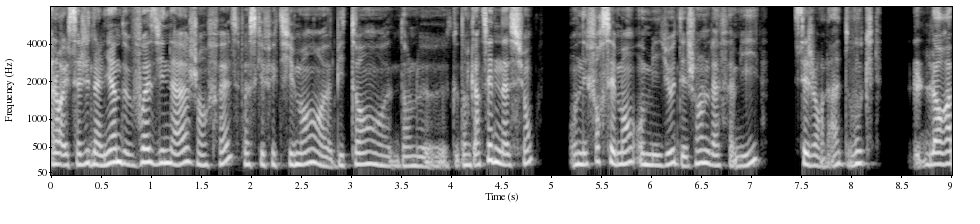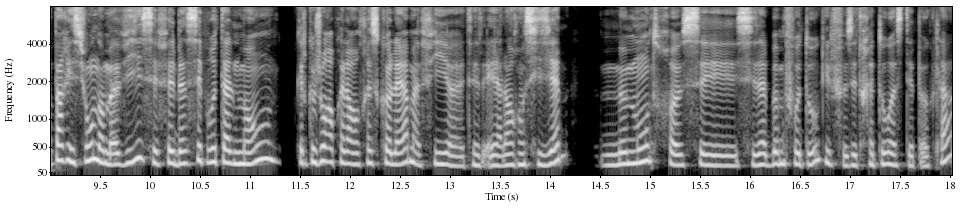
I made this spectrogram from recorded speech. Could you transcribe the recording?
Alors, il s'agit d'un lien de voisinage, en fait, parce qu'effectivement, habitant dans le, dans le quartier de Nation, on est forcément au milieu des gens de la famille. Ces gens-là, donc, leur apparition dans ma vie s'est fait assez brutalement. Quelques jours après la rentrée scolaire, ma fille euh, était alors en sixième, me montre ses, albums photos qu'il faisait très tôt à cette époque-là.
